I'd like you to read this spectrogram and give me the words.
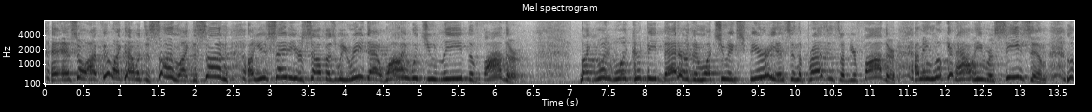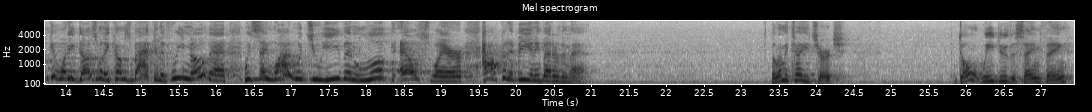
And, and so I feel like that with the son. Like the son, uh, you say to yourself as we read that, why would you leave the father? Like, what, what could be better than what you experience in the presence of your father? I mean, look at how he receives him. Look at what he does when he comes back. And if we know that, we say, why would you even look elsewhere? How could it be any better than that? But let me tell you, church, don't we do the same thing?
